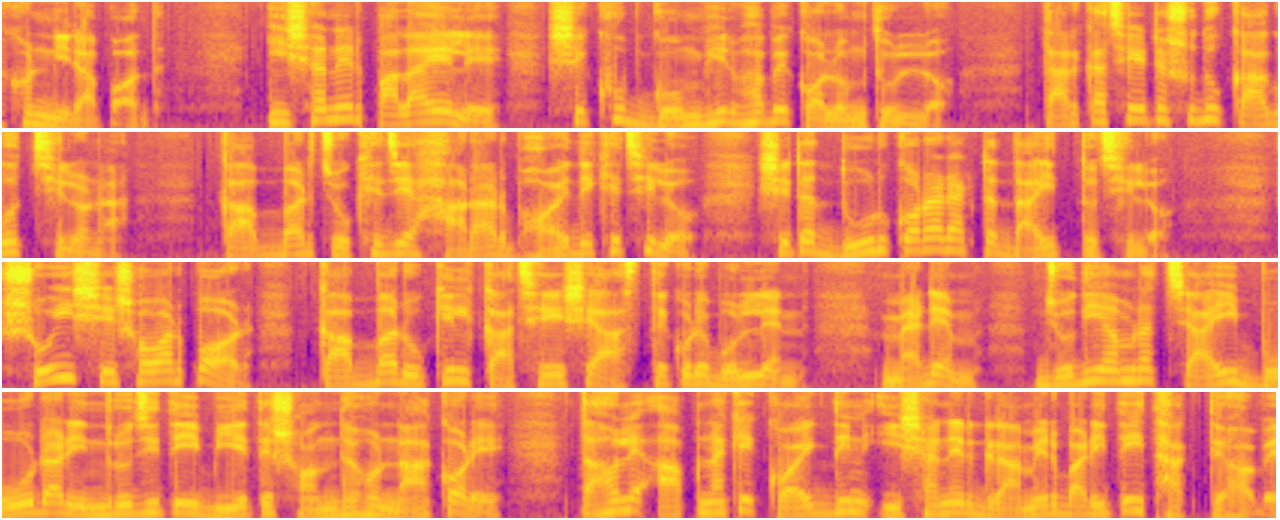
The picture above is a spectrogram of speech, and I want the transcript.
এখন নিরাপদ। ঈশানের পালা এলে সে খুব গম্ভীরভাবে কলম তুলল। তার কাছে এটা শুধু কাগজ ছিল না কাব্বার চোখে যে হারার ভয় দেখেছিল, সেটা দূর করার একটা দায়িত্ব ছিল। সই শেষ হওয়ার পর কাব্বার উকিল কাছে এসে আস্তে করে বললেন, ম্যাডাম, যদি আমরা চাই বোর্ড আর ইন্দ্রজিৎ এই বিয়েতে সন্দেহ না করে, তাহলে আপনাকে কয়েকদিন ঈশানের গ্রামের বাড়িতেই থাকতে হবে।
